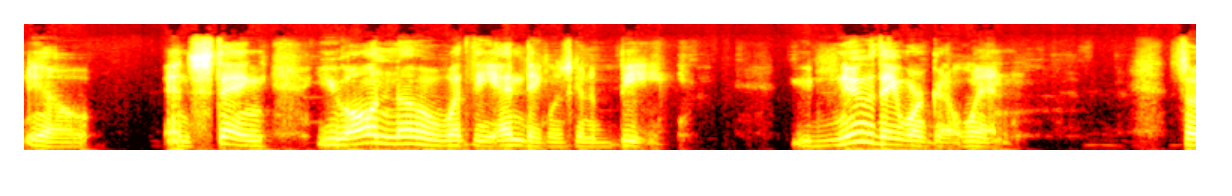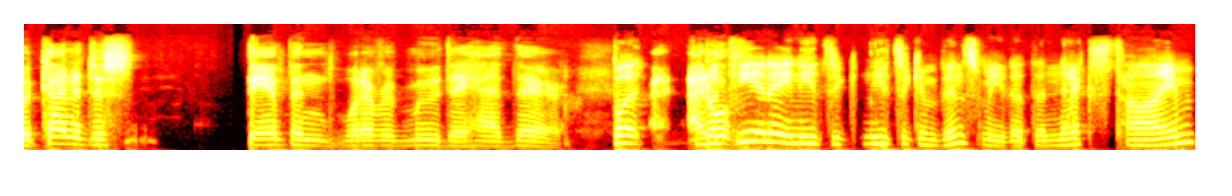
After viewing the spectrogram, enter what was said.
you know and Sting, you all know what the ending was going to be. You knew they weren't going to win, so it kind of just dampened whatever mood they had there. But I, I don't. TNA needs to needs to convince me that the next time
